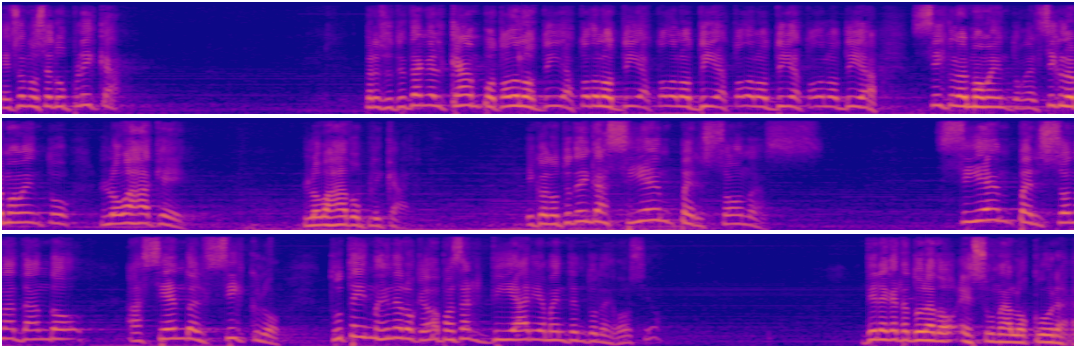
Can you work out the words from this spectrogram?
Eso no se duplica. Pero si usted está en el campo todos los días, todos los días, todos los días, todos los días, todos los días, ciclo del momento, en el ciclo del momento, ¿lo vas a qué? Lo vas a duplicar. Y cuando tú tengas 100 personas, 100 personas dando, haciendo el ciclo, ¿tú te imaginas lo que va a pasar diariamente en tu negocio? Dile que está a tu lado, es una locura.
